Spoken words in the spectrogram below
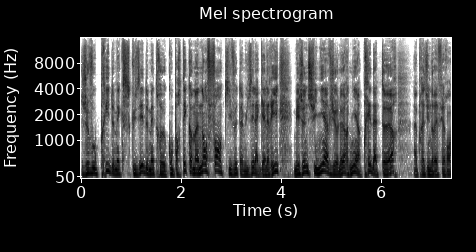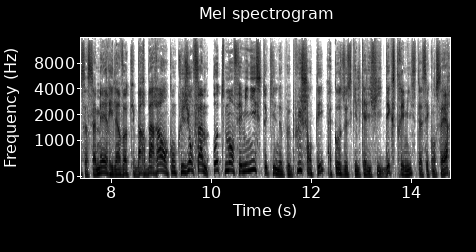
Je vous prie de m'excuser de m'être comporté comme un enfant qui veut amuser la galerie, mais je ne suis ni un violeur ni un prédateur. Après une référence à sa mère, il invoque Barbara en conclusion, femme hautement féministe qu'il ne peut plus chanter à cause de ce qu'il qualifie d'extrémiste à ses concerts.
